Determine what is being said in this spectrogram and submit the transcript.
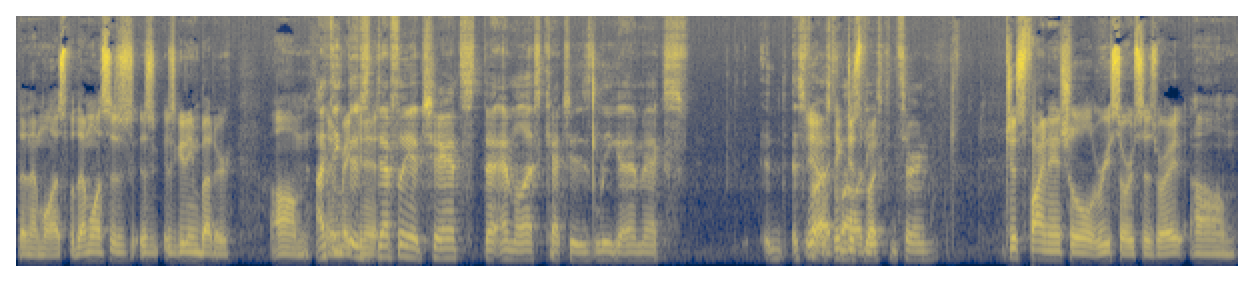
than MLS, but MLS is is, is getting better. Um, I think there's it- definitely a chance that MLS catches Liga MX as far Yeah, I as think quality just is concerned. just financial resources, right? Um,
